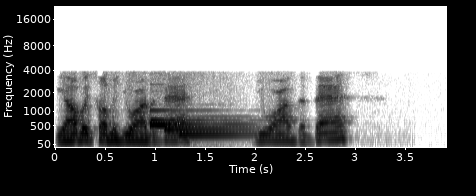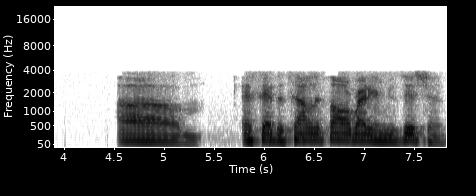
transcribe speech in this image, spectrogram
He always told me, you are the best. You are the best. Um, and said the talented songwriter and musician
